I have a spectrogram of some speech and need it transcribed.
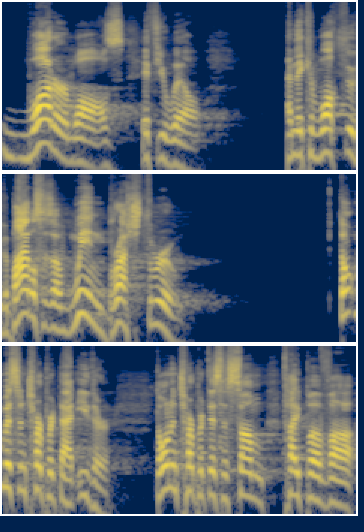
water walls, if you will. And they can walk through. The Bible says a wind brushed through. Don't misinterpret that either. Don't interpret this as some type of uh,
